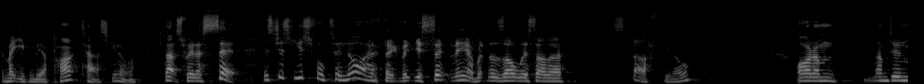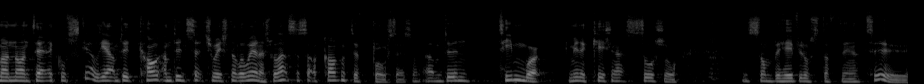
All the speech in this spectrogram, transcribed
it might even be a part task, you know. That's where I sit. It's just useful to know, I think, that you sit there, but there's all this other stuff, you know. Or I'm, I'm doing my non-technical skills. Yeah, I'm doing, I'm doing situational awareness. Well, that's a sort of cognitive process. I'm doing teamwork, communication, that's social. There's some behavioural stuff there too.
